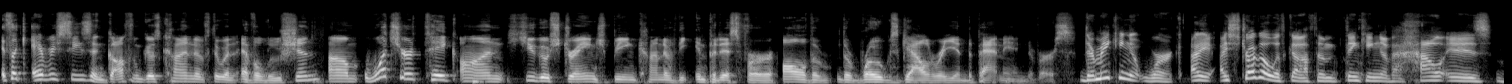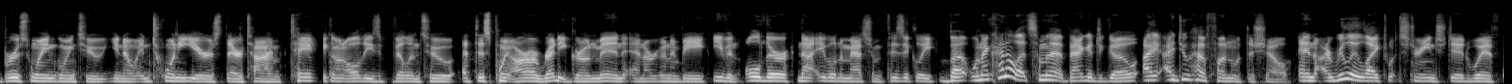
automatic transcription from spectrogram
It's like every season, Gotham goes kind of through an evolution. Um, what's your take on Hugo Strange being kind of the impetus for all the the rogues gallery in the Batman universe? they're making it work. I, I struggle with Gotham thinking of how is Bruce Wayne going to, you know, in 20 years, their time, take on all these villains who at this point are already grown men and are going to be even older, not able to match them physically. But when I kind of let some of that baggage go, I, I do have fun with the show. And I really liked what Strange did with,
